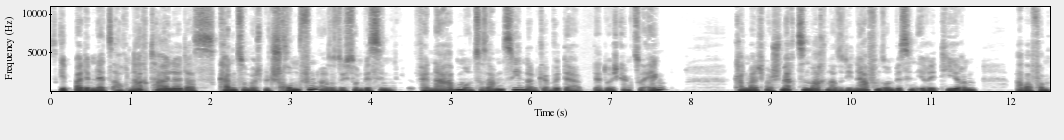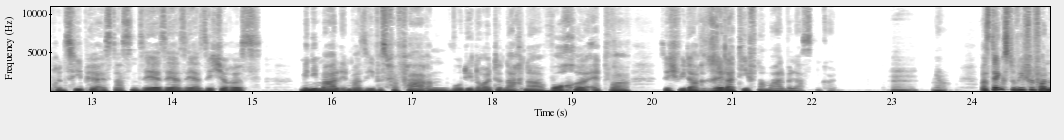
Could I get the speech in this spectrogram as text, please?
Es gibt bei dem Netz auch Nachteile. Das kann zum Beispiel schrumpfen, also sich so ein bisschen vernarben und zusammenziehen. Dann wird der, der Durchgang zu eng. Kann manchmal Schmerzen machen, also die Nerven so ein bisschen irritieren. Aber vom Prinzip her ist das ein sehr, sehr, sehr sicheres, minimalinvasives Verfahren, wo die Leute nach einer Woche etwa sich wieder relativ normal belasten können. Mhm. Ja. Was denkst du, wie viel von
